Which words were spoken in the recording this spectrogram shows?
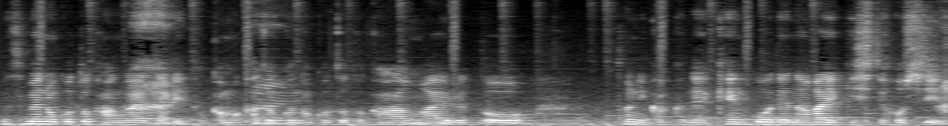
娘のこと考えたりとか、まあ、家族のこととか考えると、とにかくね健康で長生きしてほしいの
